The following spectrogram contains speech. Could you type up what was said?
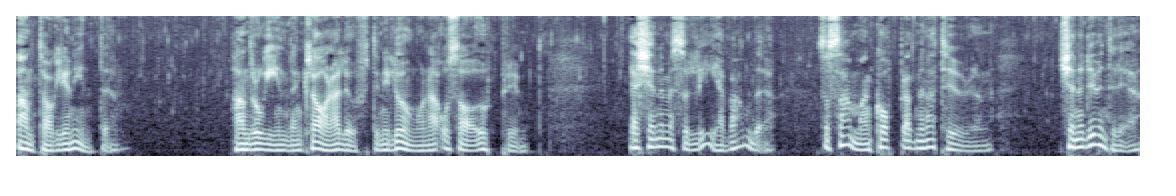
Antagligen inte. Han drog in den klara luften i lungorna och sa upprymt. Jag känner mig så levande, så sammankopplad med naturen. Känner du inte det?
